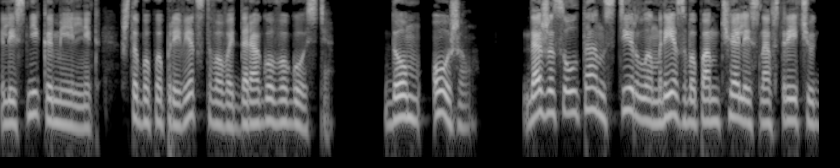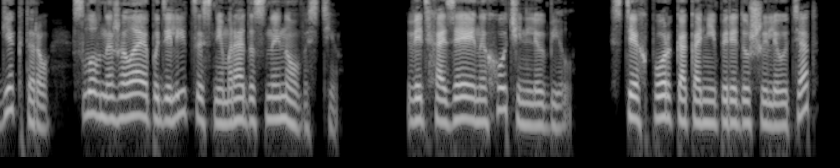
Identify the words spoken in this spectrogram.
лесник и мельник, чтобы поприветствовать дорогого гостя. Дом ожил. Даже султан с Тирлом резво помчались навстречу Гектору, словно желая поделиться с ним радостной новостью. Ведь хозяин их очень любил. С тех пор, как они передушили утят,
